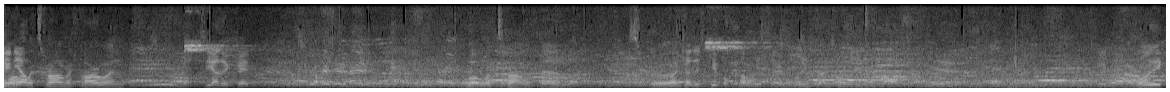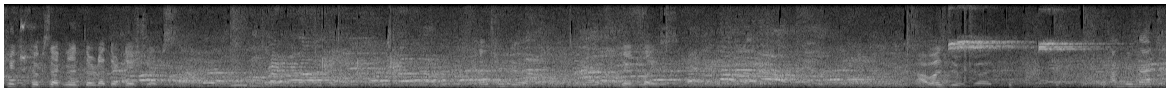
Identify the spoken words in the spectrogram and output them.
Danielle. What, what's wrong with Harwin? It's the other kid. What, what's wrong with him? Screw it. Watch how there's people coming. Only the kids who took second and third at their districts. How'd you do? Good place. I was doing good. How many matches?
